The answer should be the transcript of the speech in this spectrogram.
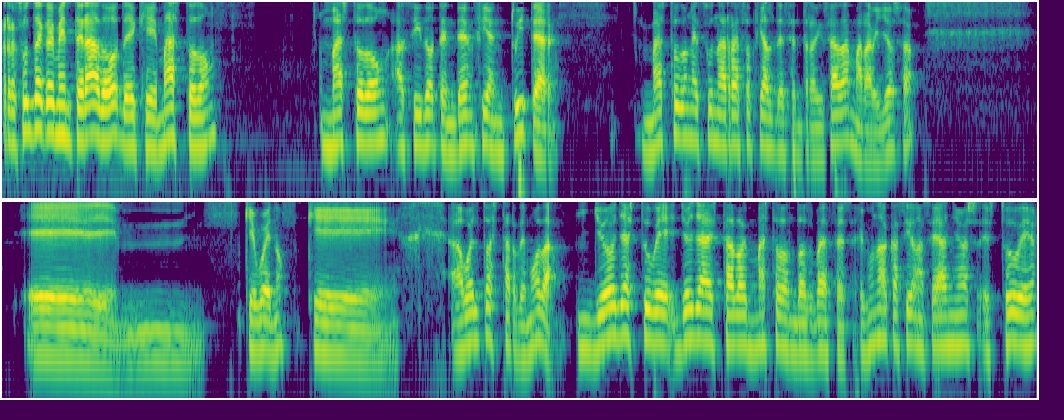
resulta que hoy me he enterado de que Mastodon, Mastodon ha sido tendencia en Twitter. Mastodon es una red social descentralizada, maravillosa eh, que bueno, que ha vuelto a estar de moda. Yo ya estuve, yo ya he estado en Mastodon dos veces. En una ocasión hace años estuve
